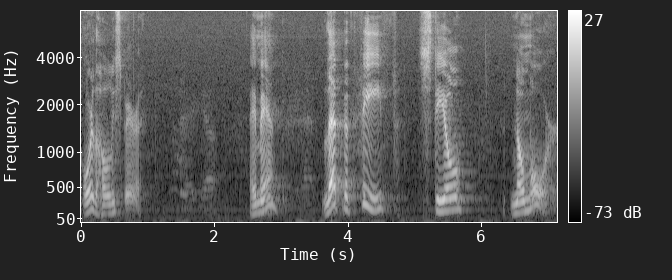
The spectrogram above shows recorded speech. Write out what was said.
or the Holy Spirit. Amen. Let the thief steal no more.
